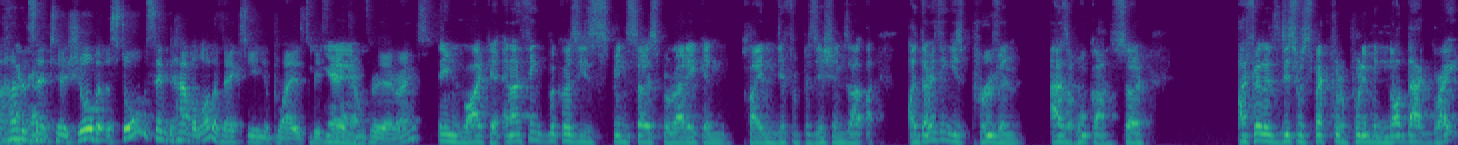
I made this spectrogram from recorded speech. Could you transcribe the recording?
100 percent too sure, but the Storm seem to have a lot of ex-union players to be fair come through their ranks. Seems like it, and I think because he's been so sporadic and played in different positions, I I- I don't think he's proven as a hooker. So I feel it's disrespectful to put him in not that great.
